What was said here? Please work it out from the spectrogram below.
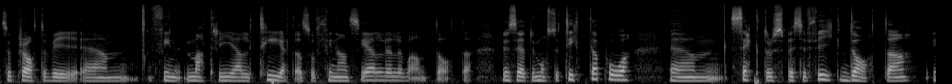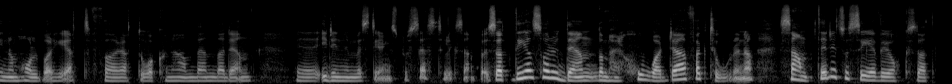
så pratar vi eh, fin, materialitet, alltså finansiell relevant data. Det vill säga att du måste titta på eh, sektorspecifik data inom hållbarhet för att då kunna använda den Eh, Eh, i din investeringsprocess till exempel. Så att dels har du den, de här hårda faktorerna. Samtidigt så ser vi också att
